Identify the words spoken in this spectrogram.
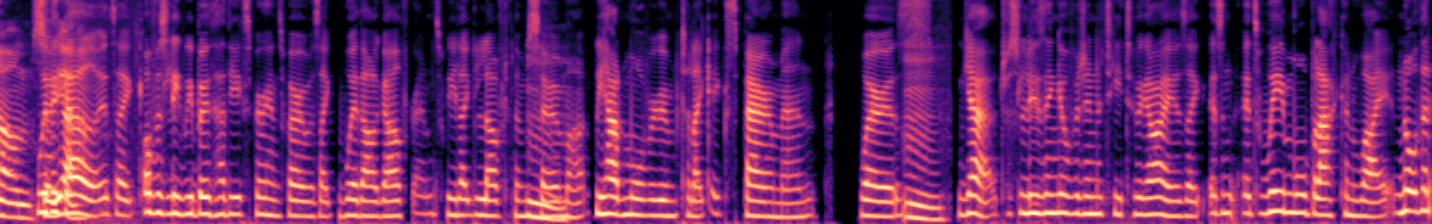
um so with a yeah girl, it's like obviously we both had the experience where it was like with our girlfriends, we like loved them so Mm. much. We had more room to like experiment. Whereas, Mm. yeah, just losing your virginity to a guy is like isn't it's way more black and white. Not that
